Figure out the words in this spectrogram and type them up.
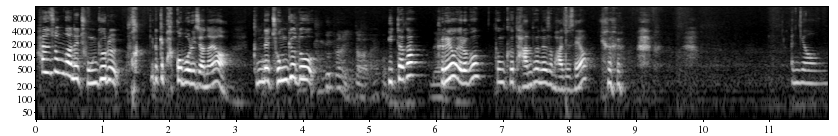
한순간에 종교를 확 이렇게 바꿔버리잖아요. 근데 종교도 종교편은 이따가 할 겁니다. 이따가? 네. 그래요, 여러분? 그럼 그 다음 편에서 봐주세요. 안녕.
